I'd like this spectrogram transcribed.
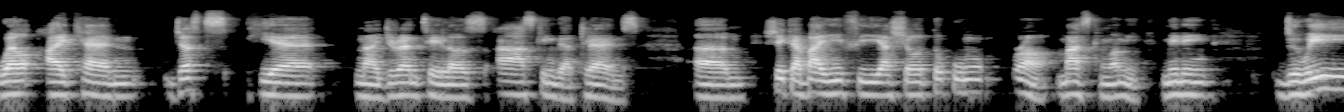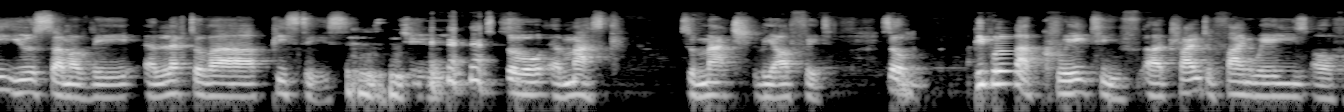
Well, I can just hear Nigerian tailors asking their clients, um, mask mommy, meaning, do we use some of the uh, leftover pieces to sew a mask to match the outfit? So people are creative, uh, trying to find ways of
